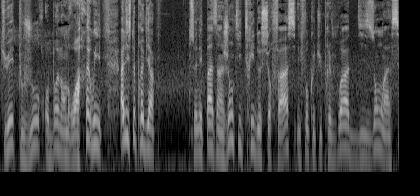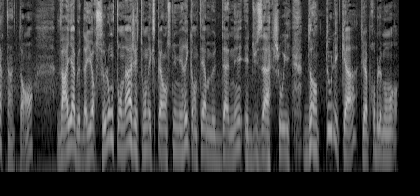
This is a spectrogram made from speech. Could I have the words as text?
tu es toujours au bon endroit. oui, Alice te prévient, ce n'est pas un gentil tri de surface, il faut que tu prévois, disons, un certain temps, variable d'ailleurs selon ton âge et ton expérience numérique en termes d'années et d'usage. Oui, dans tous les cas, tu as probablement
